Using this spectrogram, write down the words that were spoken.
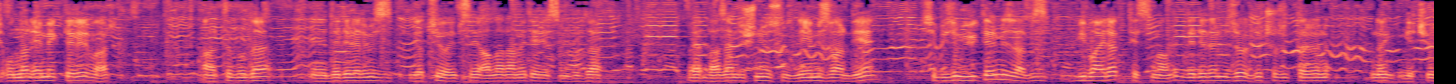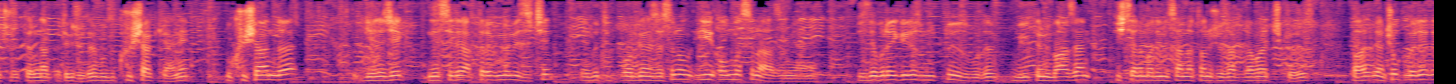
İşte onların emekleri var. Artı burada e, dedelerimiz yatıyor, hepsi Allah rahmet eylesin. Burada bazen düşünüyorsunuz neyimiz var diye. İşte bizim büyüklerimiz var. Biz bir bayrak teslim aldık. Dedelerimiz öldü. Çocuklarına geçiyor. Çocuklarından öteki çocuklara. Bu bir kuşak yani. Bu kuşağın da gelecek nesillere aktarabilmemiz için e, bu tip organizasyon ol- iyi olması lazım yani. Biz de buraya geliyoruz, mutluyuz burada. Büyüklerimiz bazen hiç tanımadığım insanlarla tanışıyoruz, akraba çıkıyoruz. Bazen yani çok böyle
